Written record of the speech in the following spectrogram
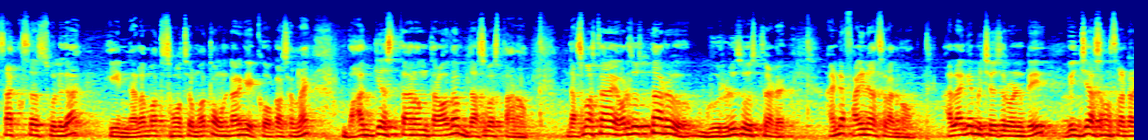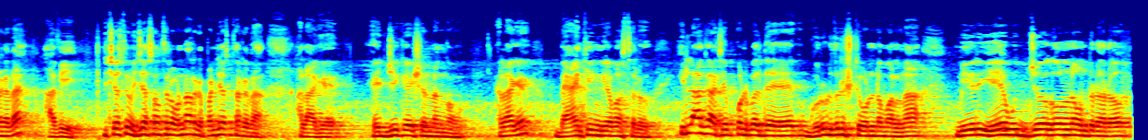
సక్సెస్ఫుల్గా ఈ నెల మొత్తం సంవత్సరం మొత్తం ఉండడానికి ఎక్కువ అవకాశాలు ఉన్నాయి. భాగ్యస్థానం తర్వాత దశమ స్థానం. దశమ స్థానం ఎవరు చూస్తున్నారు? గురుడు చూస్తున్నాడు. అంటే ఫైనాన్స్ రంగం. అలాగే మీరు చేసినటువంటి విద్యా సంస్థలు అంటారు కదా అవి. మీరు చేస్తున్న విద్యా సంస్థలు ఉన్నారు కదా పనిచేస్తున్నారు కదా. అలాగే ఎడ్యుకేషన్ రంగం అలాగే బ్యాంకింగ్ వ్యవస్థలు. ఇలాగా చెప్పుకుంటూ వెళ్తే గురుడు దృష్టి ఉండడం వలన మీరు ఏ ఉద్యోగంలో ఉంటున్నారో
